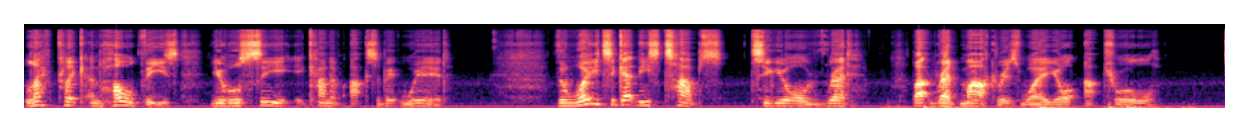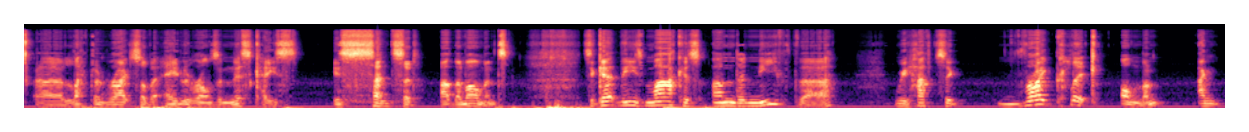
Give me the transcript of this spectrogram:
left click and hold these you will see it kind of acts a bit weird. The way to get these tabs to your red that red marker is where your actual uh, left and right so the ailerons in this case is centered at the moment. To get these markers underneath there we have to right click on them and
